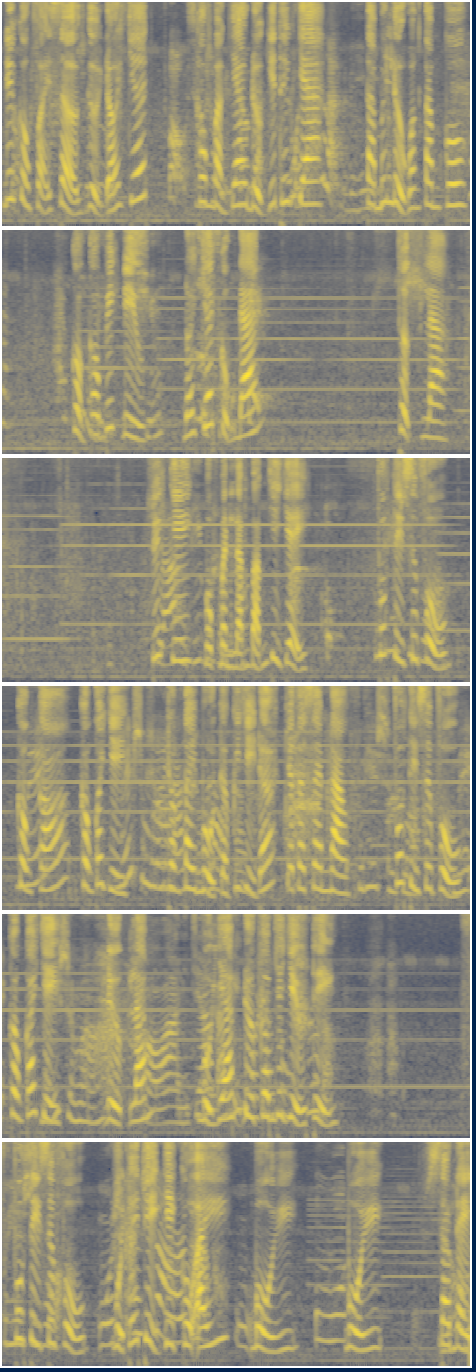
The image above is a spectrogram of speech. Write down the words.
Nếu không phải sợ người đói chết Không bằng giao được với thiếu gia Ta mới lừa quan tâm cô. Còn không biết điều Đói chết cũng đáng. Thật là. Tuyết Chi một mình lẩm bẩm gì vậy? Phúc Thiên sư phụ Không có, không có gì. Trong tay mùi cầm cái gì đó, cho ta xem nào. Phúc Thiên sư phụ, không có gì. Được lắm, mùi dám đưa cơm cho Diệu Thiện. Phúc Thiên sư phụ mùi thấy thiệt chi cô ấy? Mùi, mùi sau này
